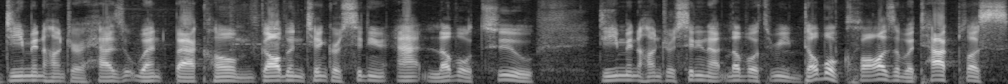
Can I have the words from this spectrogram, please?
Demon Hunter has went back home. Goblin Tinker sitting at level 2. Demon Hunter sitting at level 3, double claws of attack plus,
